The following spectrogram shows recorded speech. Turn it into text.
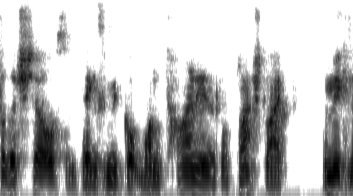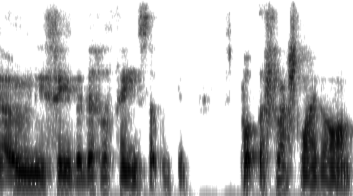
full of shelves and things. And we've got one tiny little flashlight and we can only see the little things that we can put the flashlight on.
